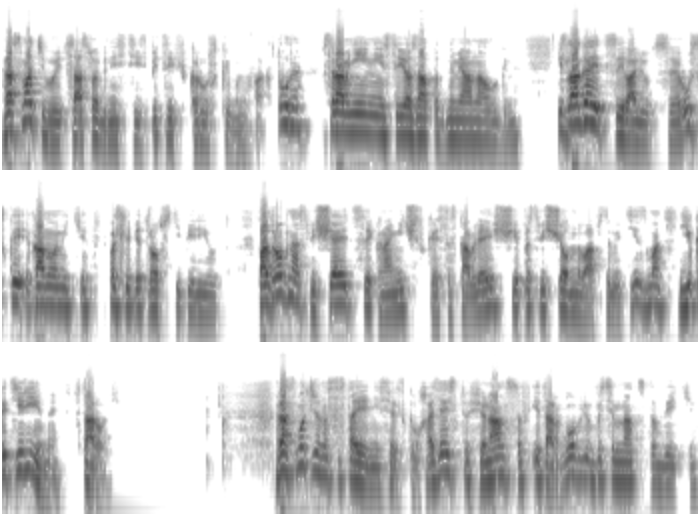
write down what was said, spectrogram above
Рассматриваются особенности и специфика русской мануфактуры в сравнении с ее западными аналогами. Излагается эволюция русской экономики в послепетровский период. Подробно освещается экономическая составляющая просвещенного абсолютизма Екатерины II. Рассмотрено состояние сельского хозяйства, финансов и торговли в XVIII веке.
